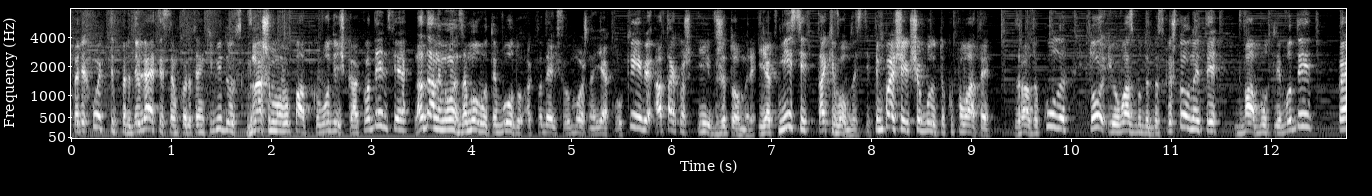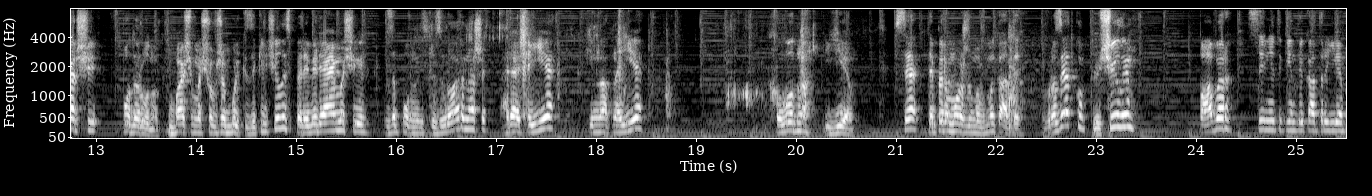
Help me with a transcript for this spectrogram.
Переходьте, передивляйтесь там коротеньке відео. В нашому випадку водичка Аквадельфія. На даний момент замовити воду Аквадельфію можна як у Києві, а також і в Житомирі, як в місті, так і в області. Тим паче, якщо будете купувати зразу кулер, то і у вас буде безкоштовно йти два бутлі води, перші подарунок. Бачимо, що вже бульки закінчились. Перевіряємо, чи заповнились резервуари наші. Гаряча є, кімнатна є, холодна є. Все, тепер можемо вмикати в розетку. Включили. Power, синій такий індикатор є.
